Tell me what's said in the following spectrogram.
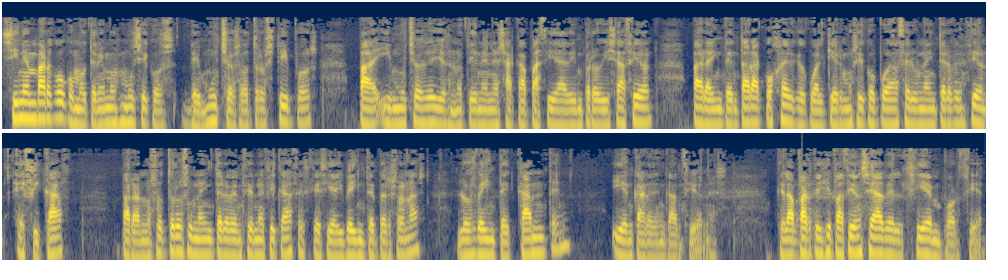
Sin embargo, como tenemos músicos de muchos otros tipos y muchos de ellos no tienen esa capacidad de improvisación, para intentar acoger que cualquier músico pueda hacer una intervención eficaz, para nosotros una intervención eficaz es que si hay 20 personas, los 20 canten y encarguen canciones que la participación sea del 100%.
